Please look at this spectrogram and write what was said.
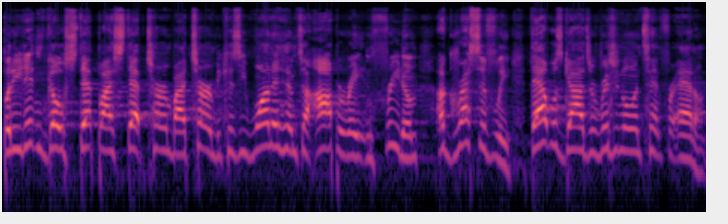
but He didn't go step by step, turn by turn, because He wanted him to operate in freedom aggressively. That was God's original intent for Adam.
